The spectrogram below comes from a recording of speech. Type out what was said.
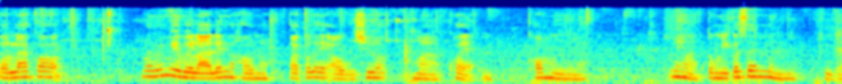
ตอนแรกก็มันไม่มีเวลาเล่นกับเขาเนาะตาก็เลยเอาเชือกมาแขวนข้อมือนะนี่ค่ะ ตรงนี้ก็เส้นหนึ่งสีด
